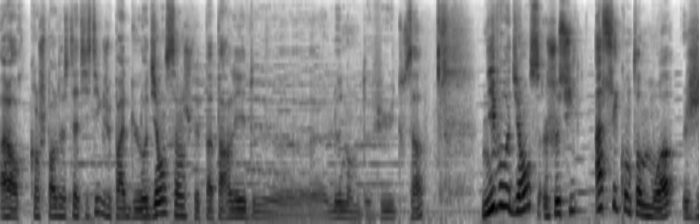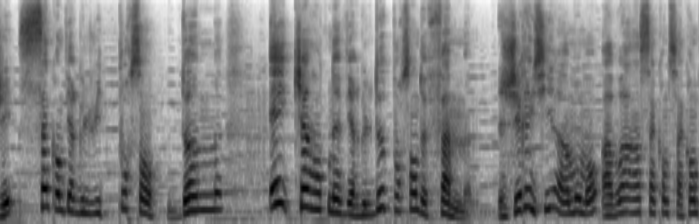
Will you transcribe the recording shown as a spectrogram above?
alors quand je parle de statistiques, je parle de l'audience, hein, je vais pas parler de euh, le nombre de vues, tout ça. Niveau audience, je suis assez content de moi, j'ai 50,8% d'hommes et 49,2% de femmes. J'ai réussi à un moment à avoir un 50-50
